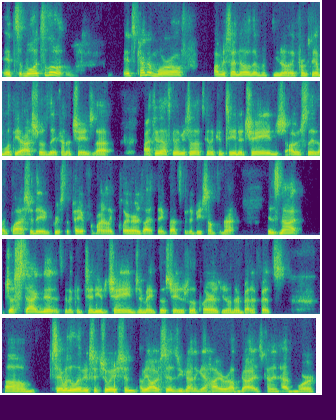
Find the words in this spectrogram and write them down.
it's well, it's a little, it's kind of more of. Obviously, I know that you know, for example, with the Astros, they kind of changed that. I think that's going to be something that's going to continue to change. Obviously, like last year, they increased the pay for minor league players. I think that's going to be something that is not just stagnant. It's going to continue to change and make those changes for the players. You know, their benefits. Um, same with the living situation. I mean, obviously, as you kind of get higher up, guys kind of have more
